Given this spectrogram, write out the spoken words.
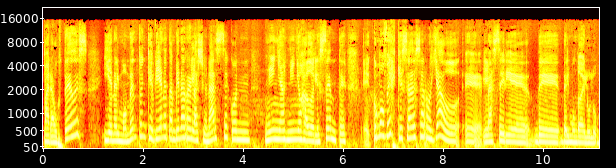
para ustedes y en el momento en que viene también a relacionarse con niñas, niños, adolescentes. Eh, ¿Cómo ves que se ha desarrollado eh, la serie de, del mundo de Lulu?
